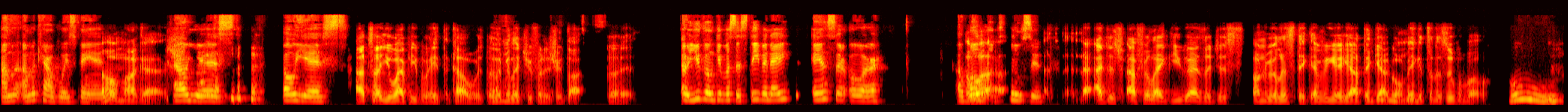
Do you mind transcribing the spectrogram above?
I'm a, I'm a Cowboys fan. Oh my gosh. Oh yes. Oh yes. I'll tell you why people hate the Cowboys, but let me let you finish your thought. Go ahead. Are you gonna give us a Stephen A answer or a bowl Well, exclusive? I just I feel like you guys are just unrealistic. Every year y'all think y'all gonna make mm-hmm. it to the Super Bowl. Ooh.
